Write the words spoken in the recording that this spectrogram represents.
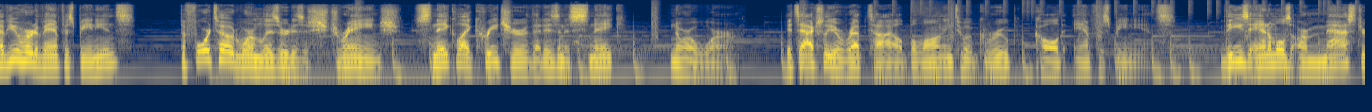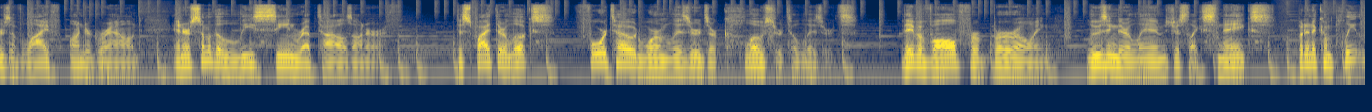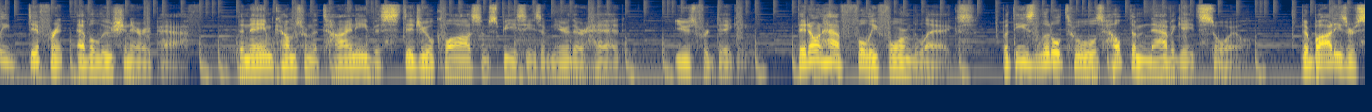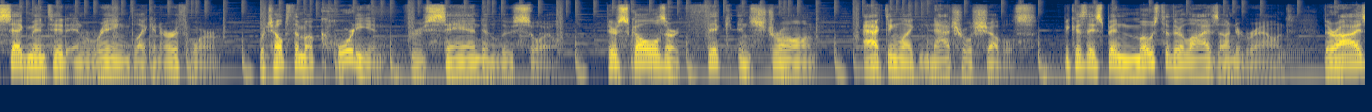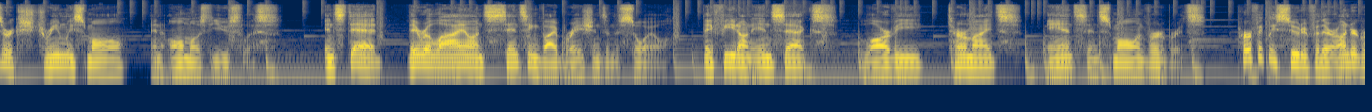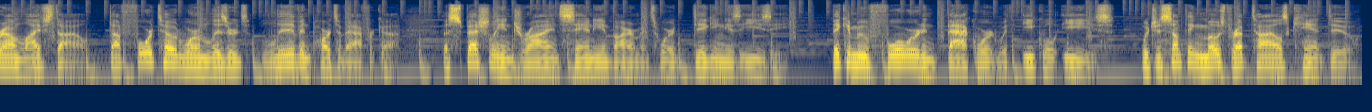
Have you heard of amphisbaenians? The four-toed worm lizard is a strange, snake-like creature that isn't a snake nor a worm. It's actually a reptile belonging to a group called amphisbaenians. These animals are masters of life underground and are some of the least seen reptiles on Earth. Despite their looks, four-toed worm lizards are closer to lizards. They've evolved for burrowing, losing their limbs just like snakes, but in a completely different evolutionary path. The name comes from the tiny vestigial claws some species have near their head, used for digging. They don't have fully formed legs, but these little tools help them navigate soil. Their bodies are segmented and ringed like an earthworm, which helps them accordion through sand and loose soil. Their skulls are thick and strong, acting like natural shovels. Because they spend most of their lives underground, their eyes are extremely small and almost useless. Instead, they rely on sensing vibrations in the soil. They feed on insects, larvae, termites, ants, and small invertebrates. Perfectly suited for their underground lifestyle, four-toed worm lizards live in parts of Africa, especially in dry and sandy environments where digging is easy. They can move forward and backward with equal ease, which is something most reptiles can't do.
